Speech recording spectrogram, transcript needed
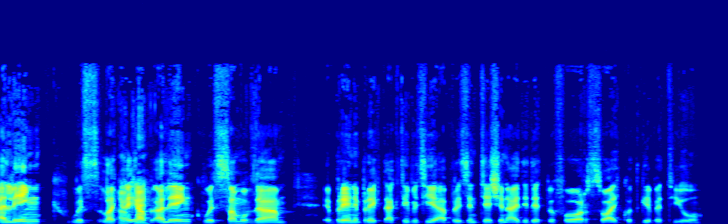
a link with like Okay. i have a link with some of the brain break activity a presentation i did it before so i could give it to you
